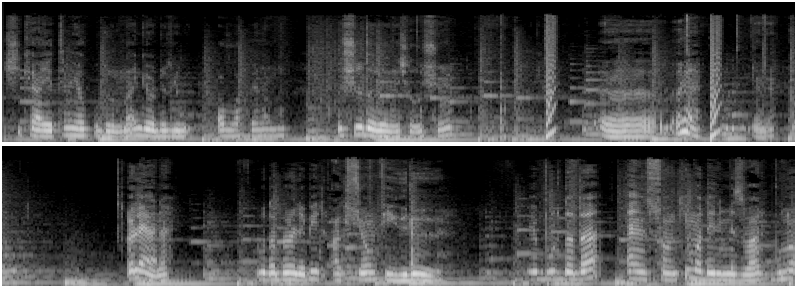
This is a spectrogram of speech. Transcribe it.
şikayetim yok bu durumdan. Gördüğünüz gibi Allah ben onu ışığı da böyle çalışıyor. Ee, öyle yani. Öyle yani. Bu da böyle bir aksiyon figürü. Ve burada da en sonki modelimiz var. Bunu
